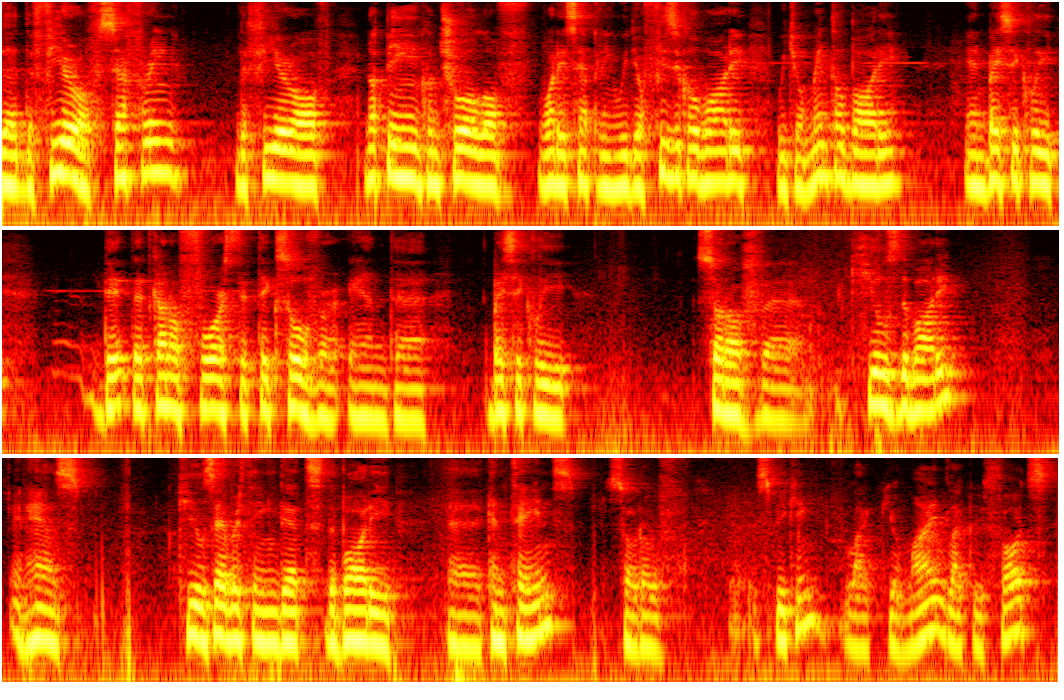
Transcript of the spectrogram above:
The, the fear of suffering the fear of not being in control of what is happening with your physical body with your mental body and basically that, that kind of force that takes over and uh, basically sort of uh, kills the body and hence kills everything that the body uh, contains, sort of uh, speaking, like your mind, like your thoughts,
